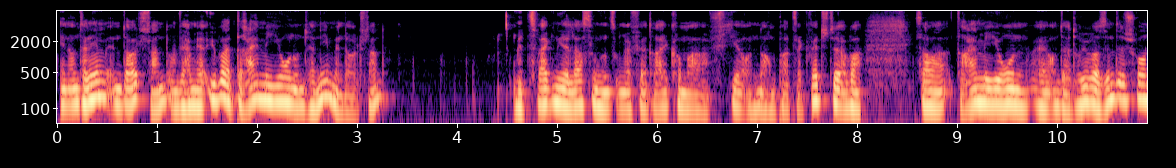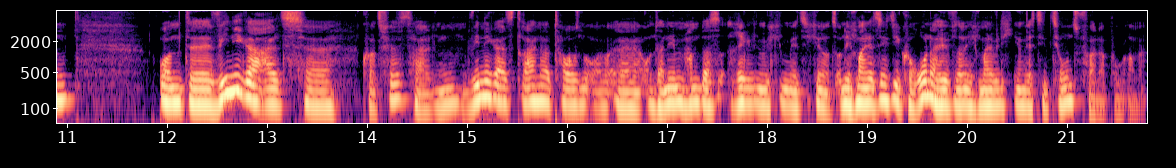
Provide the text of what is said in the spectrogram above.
in Unternehmen in Deutschland und wir haben ja über drei Millionen Unternehmen in Deutschland mit Zweigniederlassungen sind es ungefähr 3,4 und noch ein paar zerquetschte, aber ich sage mal, 3 Millionen äh, und darüber sind es schon. Und äh, weniger als, äh, kurz festhalten, weniger als 300.000 äh, Unternehmen haben das regelmäßig genutzt. Und ich meine jetzt nicht die Corona-Hilfe, sondern ich meine wirklich Investitionsförderprogramme.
